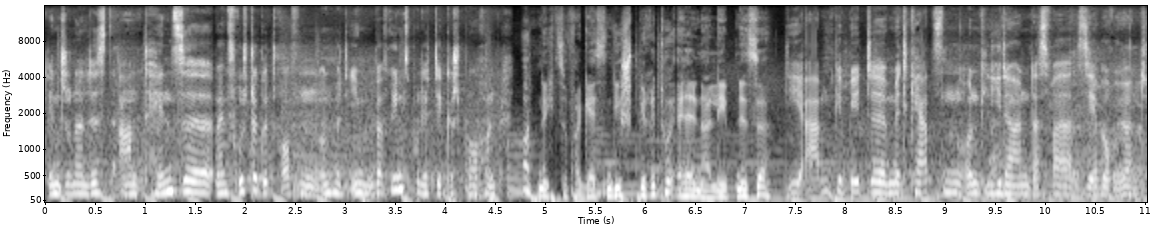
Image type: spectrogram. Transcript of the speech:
den Journalist Arndt Henze beim Frühstück getroffen und mit ihm über Friedenspolitik gesprochen. Und nicht zu vergessen die spirituellen Erlebnisse. Die Abendgebete mit Kerzen und Liedern, das war sehr berührend.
